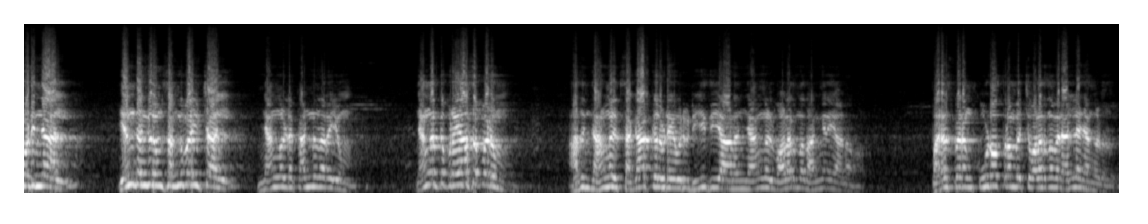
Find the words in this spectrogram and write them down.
പൊടിഞ്ഞാൽ എന്തെങ്കിലും സംഭവിച്ചാൽ ഞങ്ങളുടെ കണ്ണു നിറയും. ഞങ്ങൾക്ക് പ്രയാസപ്പെടും. അത് ഞങ്ങൾ സഖാക്കളുടെ ഒരു രീതിയാണ്. ഞങ്ങൾ വളർന്നത് അങ്ങനെയാണ്. പരസ്പരം കൂടോത്രം വെച്ച് വളർന്നവരല്ല ഞങ്ങൾ.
